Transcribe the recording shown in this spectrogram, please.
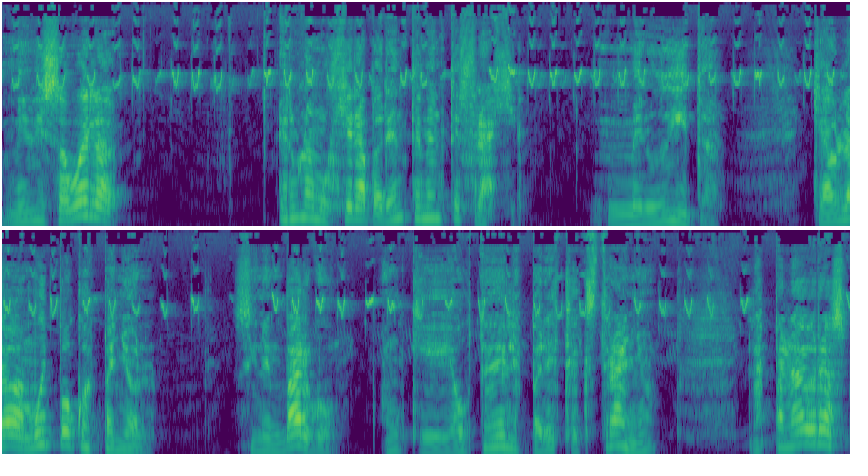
Mi bisabuela era una mujer aparentemente frágil, menudita, que hablaba muy poco español. Sin embargo, aunque a ustedes les parezca extraño, las palabras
